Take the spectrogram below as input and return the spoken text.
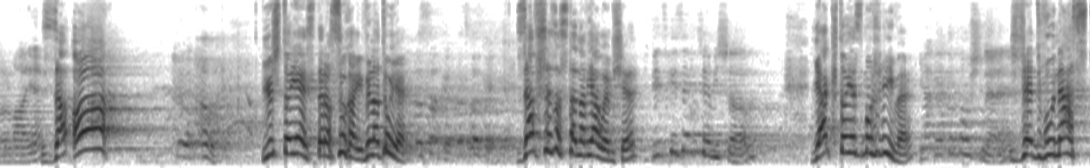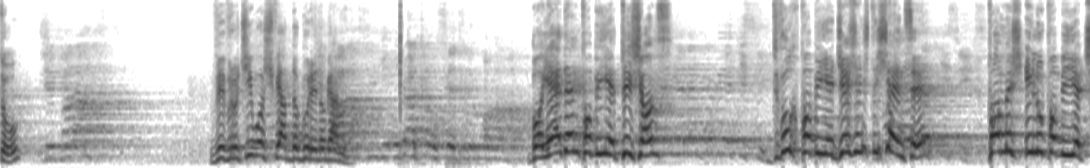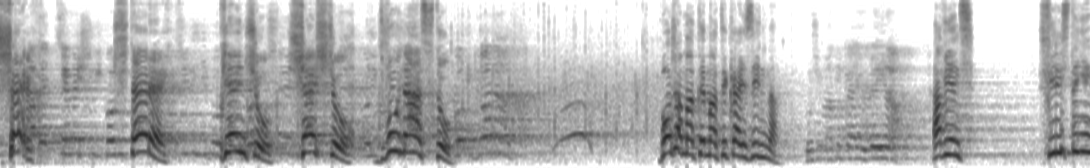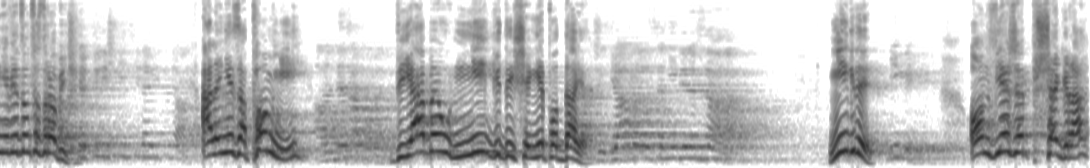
na normálně. Za... O! Już to jest, teraz słuchaj, wylatuje. Zawsze zastanawiałem się, jak to jest możliwe, że dwunastu že 12 wywróciło świat do góry nogami. Bo jeden pobije tysiąc, dwóch pobije dziesięć tysięcy, pomyśl ilu pobije trzech, czterech, pięciu, sześciu, dwunastu. Kolik 12. Boża matematyka jest inna. A więc Filistyni nie wiedzą, co zrobić. Ale nie zapomnij, diabeł nigdy się nie poddaje. Nigdy. On wie, że przegra.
